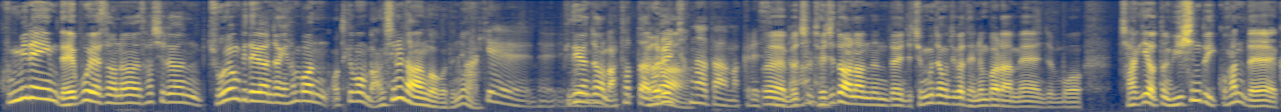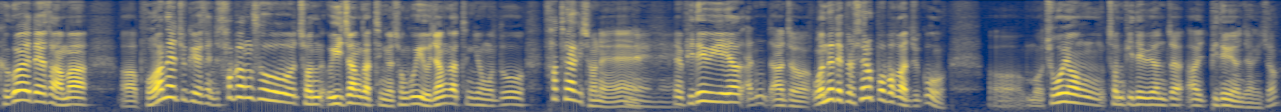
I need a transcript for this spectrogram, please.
국민의힘 내부에서는 사실은 조영 비대위원장이 한 번 어떻게 보면 망신을 당한 거거든요. 크게 네, 비대위원장을 뭐 맡았다가 열을 천하다 막 그랬습니다. 네, 며칠 되지도 않았는데 이제 직무정지가 되는 바람에 이제 뭐 자기 어떤 위신도 있고 한데 그거에 대해서 아마 어, 보완해주기 위해서 이제 서병수 전 의장 같은 경우, 전국위 의장 같은 경우도 사퇴하기 전에 네, 네. 그냥 비대위에 아, 저 원내대표를 새로 뽑아가지고 어, 뭐 조호영 전 비대위원장, 아 비대위원장이죠,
